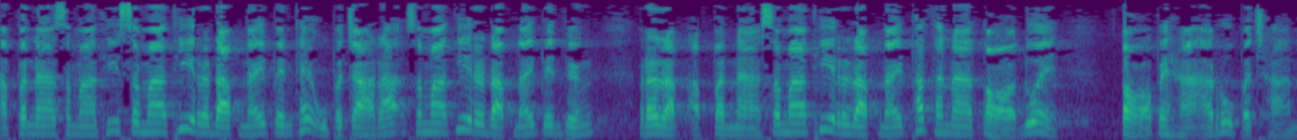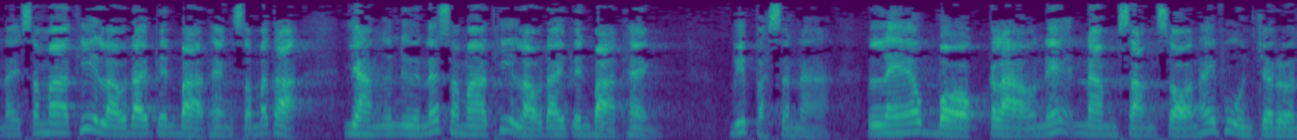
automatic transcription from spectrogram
อัปปนาสมาธิสมาธิระดับไหนเป็นแค่อุปจาระ สมาธิระดับไหนเป็นถึงระดับอัปปนาสมาธิระดับไหนพัฒนาต่อด้วยต่อไปหาอารูปฌานได้สมาธิเหล่าใดเป็นบาทแห่งสมถะอย่างอื่นๆ และสมาธิเหล่าใดเป็นบาทแห่งวิปัสนา แล้วบอกกล่าวแนะนำสั่งสอนให้ผู้อื่นเจริญ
